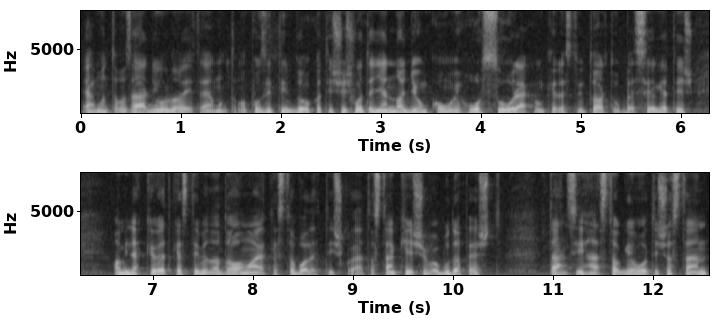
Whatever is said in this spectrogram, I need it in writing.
Elmondtam az árnyoldalait, elmondtam a pozitív dolgokat is, és volt egy ilyen nagyon komoly, hosszú órákon keresztül tartó beszélgetés, aminek következtében a Dalma elkezdte a balettiskolát. Aztán később a Budapest táncszínház tagja volt, és aztán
